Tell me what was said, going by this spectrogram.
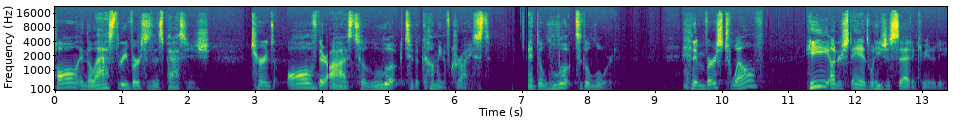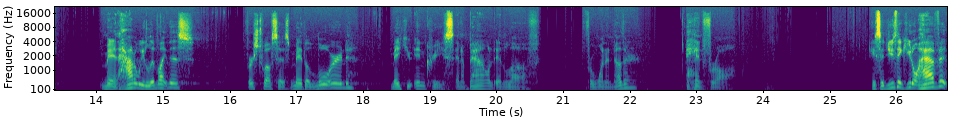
Paul, in the last three verses of this passage, turns all of their eyes to look to the coming of Christ and to look to the Lord. And in verse 12, he understands what he's just said in community. Man, how do we live like this? Verse 12 says, May the Lord make you increase and abound in love for one another and for all. He said, You think you don't have it,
